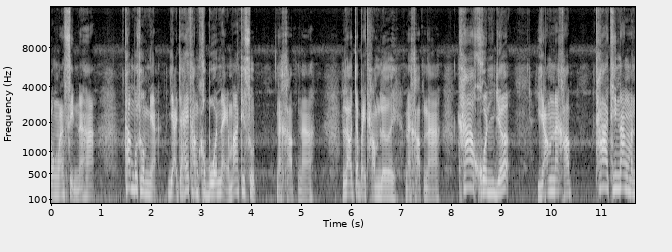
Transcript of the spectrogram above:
ลงรังสิตนะฮะ ท่านผู้ชมเนี่ยอยากจะให้ทำขบวนไหนมากที่สุดนะครับนะ เราจะไปทำเลยนะครับนะ ถ้าคนเยอะย้ำนะครับ ถ้าที่นั่งมัน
